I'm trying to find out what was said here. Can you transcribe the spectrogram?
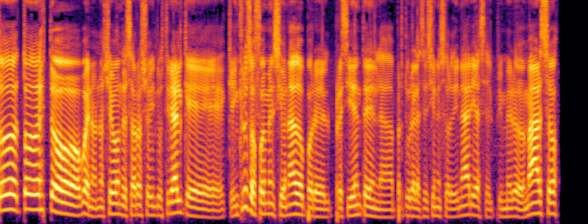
todo, todo esto, bueno, nos lleva a un desarrollo industrial que, que, incluso fue mencionado por el presidente en la apertura de las sesiones ordinarias el primero de marzo.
